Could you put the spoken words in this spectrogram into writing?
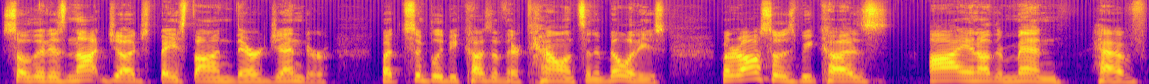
so that it is not judged based on their gender, but simply because of their talents and abilities. But it also is because I and other men have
